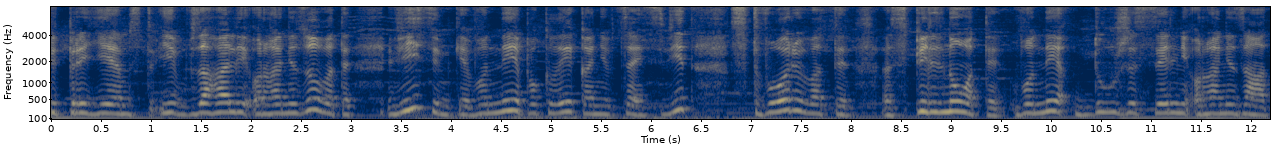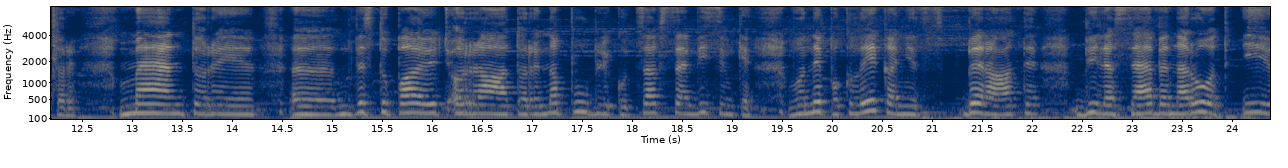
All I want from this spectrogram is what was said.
підприємств і взагалі організовувати вісімки, вони покликані в цей світ створювати е, спільноти. Вони дуже сильні організатори, ментори, е, виступають оратори на публіку. Це все вісімки. Вони покликані збирати біля себе народ і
